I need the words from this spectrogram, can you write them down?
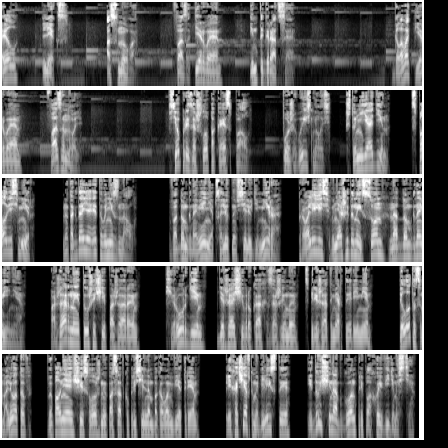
Л. Лекс. Основа. Фаза первая. Интеграция. Глава первая. Фаза ноль. Все произошло, пока я спал. Позже выяснилось, что не я один, спал весь мир, но тогда я этого не знал. В одно мгновение абсолютно все люди мира провалились в неожиданный сон на одно мгновение. Пожарные, тушащие пожары, хирурги, держащие в руках зажимы с пережатыми артериями, пилоты самолетов, выполняющие сложную посадку при сильном боковом ветре, лихачи-автомобилисты, идущие на обгон при плохой видимости.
